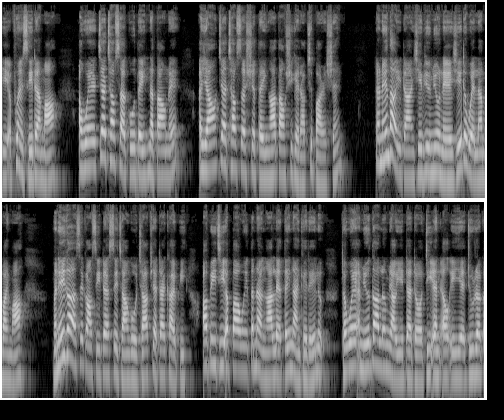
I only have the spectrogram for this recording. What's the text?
ရေအဖွင့်ဈေးတန်းမှာအဝယ်ကျပ်69သိန်း2000နဲ့အယောင်းကျပ်68သိန်း5000ရှိခဲ့တာဖြစ်ပါရဲ့ရှင်။တနင်္သာရီတိုင်းရေပြူမြို့နယ်ရေးတဝယ်လမ်းပိုင်းမှာမနေ့ကစစ်ကောင်စီတပ်စစ်ကြောင်းကိုကြားဖြတ်တိုက်ခိုက်ပြီး RPG အပါဝင်တနက်၅လက်သိမ်းနိုင်ခဲ့တယ်လို့တဝဲအမျိုးသားလွတ်မြောက်ရေးတပ်တော် DNLA ရဲ့ဒူရက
